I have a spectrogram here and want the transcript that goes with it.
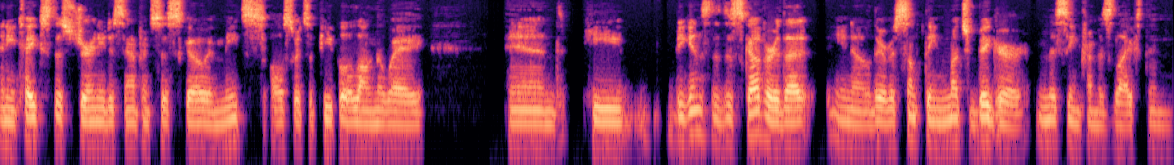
And he takes this journey to San Francisco and meets all sorts of people along the way. And he begins to discover that you know there was something much bigger missing from his life than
